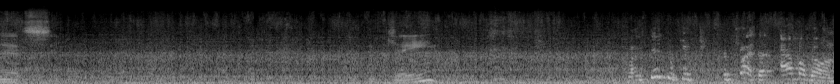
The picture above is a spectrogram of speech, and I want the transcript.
Let's see. Okay. I did to, that Abaddon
